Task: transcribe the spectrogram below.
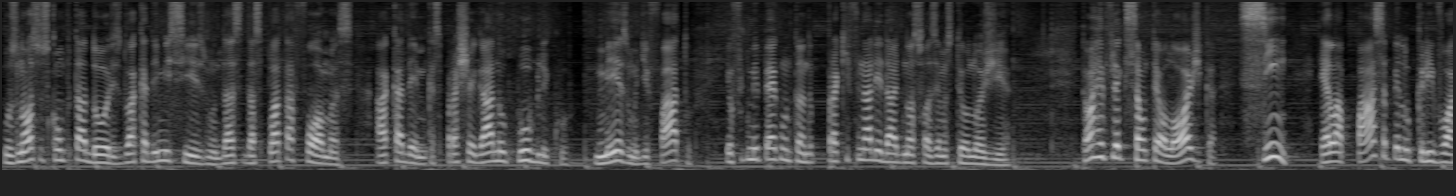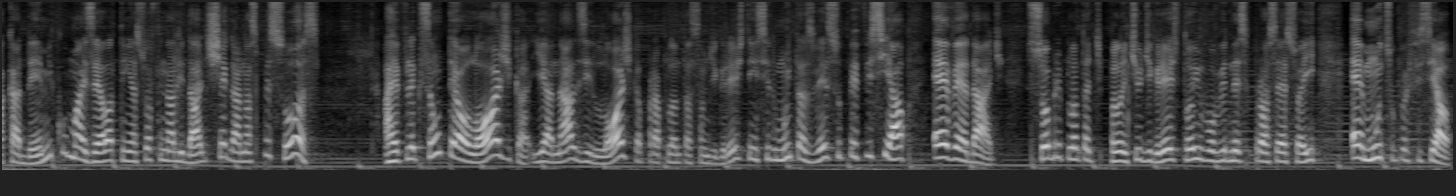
os nossos computadores do academicismo, das, das plataformas acadêmicas para chegar no público mesmo, de fato, eu fico me perguntando para que finalidade nós fazemos teologia. Então a reflexão teológica, sim, ela passa pelo crivo acadêmico, mas ela tem a sua finalidade de chegar nas pessoas. A reflexão teológica e análise lógica para a plantação de igreja tem sido muitas vezes superficial. É verdade. Sobre plantio de igreja, estou envolvido nesse processo aí, é muito superficial.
